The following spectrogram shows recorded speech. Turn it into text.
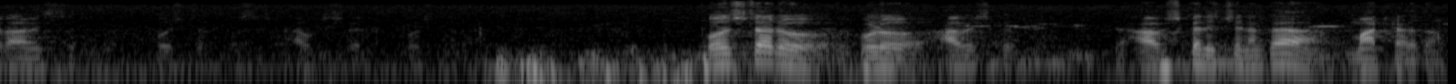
Poster ఆవిష్కరణ పోస్టర్ ఆవిష్కరణ పోస్టర్. పోస్టరు ఇప్పుడు ఆవిష్కర ఆవిష్కరించినాక మాట్లాడదాం.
